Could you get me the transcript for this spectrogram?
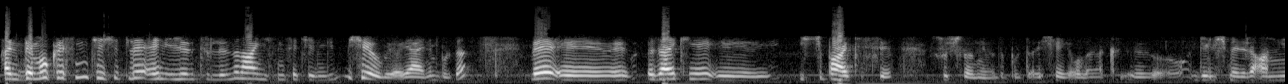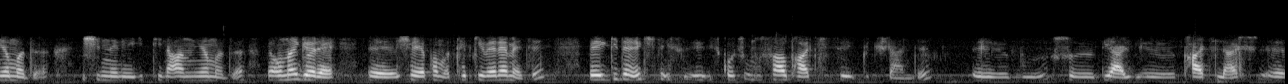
hani demokrasinin çeşitli en ileri türlerinden hangisini seçelim gibi bir şey oluyor yani burada. Ve e, özellikle e, işçi partisi suçlanıyordu burada şey olarak e, gelişmeleri anlayamadı, işin nereye gittiğini anlayamadı ve ona göre e, şey yapamadı, tepki veremedi ve giderek işte İs İskoç Ulusal Partisi güçlendi. E, bu diğer e, partiler e,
